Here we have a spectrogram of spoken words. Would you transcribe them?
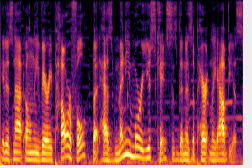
it is not only very powerful, but has many more use cases than is apparently obvious.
